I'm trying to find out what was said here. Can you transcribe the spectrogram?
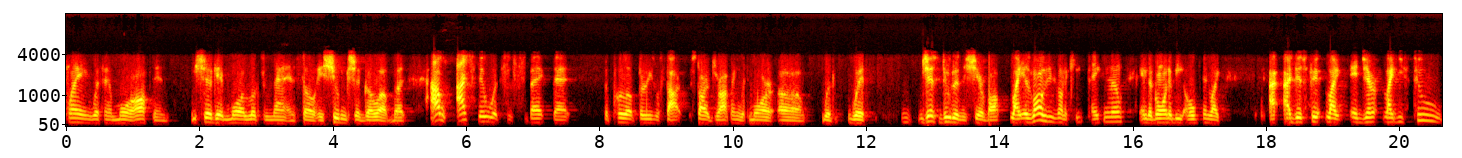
playing with him more often, he should get more looks from that, and so his shooting should go up. But I I still would suspect that the pull up threes will start start dropping with more uh, with with just due to the sheer ball. Like as long as he's going to keep taking them and they're going to be open, like I, I just feel like in general, like he's too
